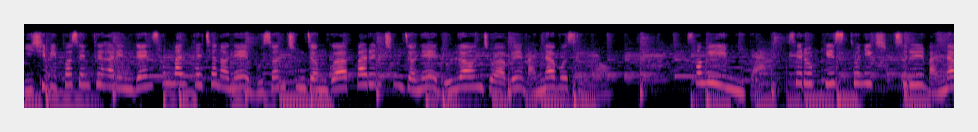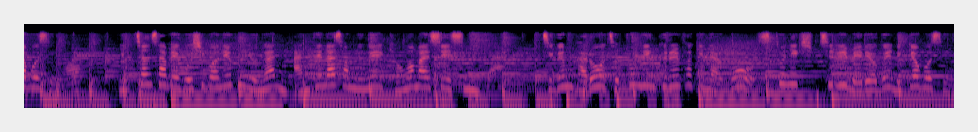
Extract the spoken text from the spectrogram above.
22% 할인된 38,000원의 무선 충전과 빠른 충전의 놀라운 조합을 만나보세요. 3위입니다. 새롭게 스토닉 17을 만나보세요. 6,450원의 훌륭한 안테나 성능을 경험할 수 있습니다. 지금 바로 제품 링크를 확인하고 스토닉 17의 매력을 느껴보세요.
